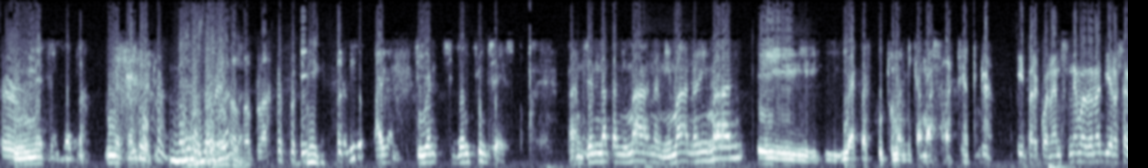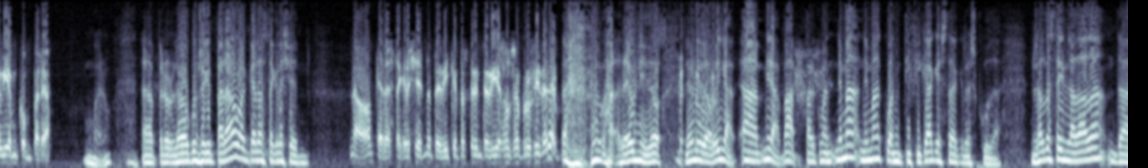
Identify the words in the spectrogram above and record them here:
Més del doble. Més del doble. Més del doble? El doble. Dic, Per aviam, siguem, siguem sincers. Ens hem anat animant, animant, animant, i, i ha crescut una mica massa la criatura. I per quan ens n'hem adonat ja no sabíem com parar. bueno, eh, però l'heu aconseguit parar o encara està creixent? No, encara està creixent, no t'he dit que aquests 30 dies els aprofitarem. va, Déu-n'hi-do, déu nhi déu Vinga, uh, mira, va, per, anem, a, anem a quantificar aquesta crescuda. Nosaltres tenim la dada de,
